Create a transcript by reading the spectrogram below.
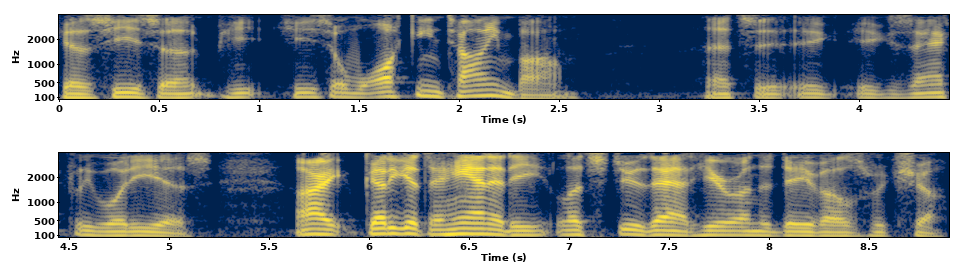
because he's a he, he's a walking time bomb. That's exactly what he is. All right, got to get to Hannity. Let's do that here on the Dave Elswick Show.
